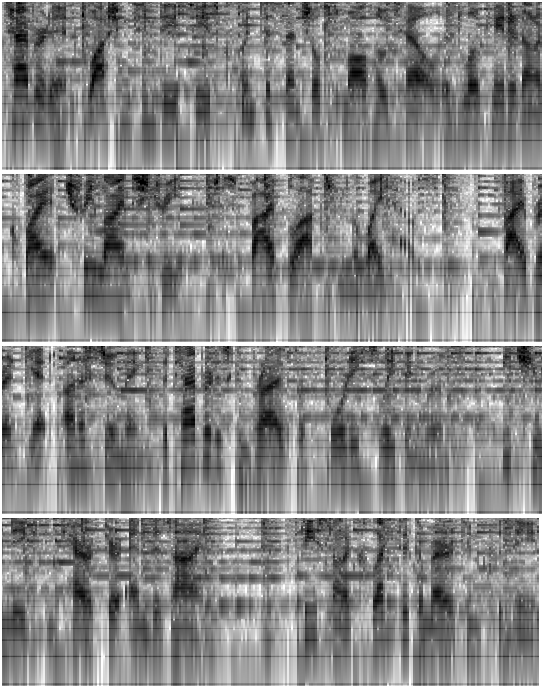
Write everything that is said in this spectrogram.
Tabard Inn, Washington, D.C.'s quintessential small hotel, is located on a quiet tree lined street just five blocks from the White House. Vibrant yet unassuming, the Tabard is comprised of 40 sleeping rooms, each unique in character and design feast on eclectic American cuisine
